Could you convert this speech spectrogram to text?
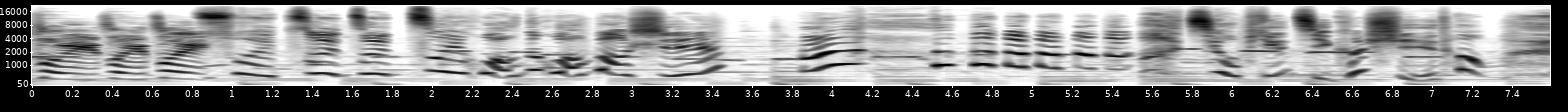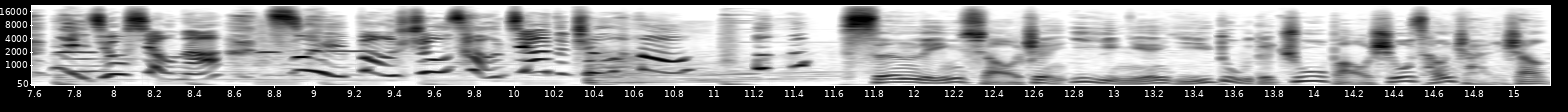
最最最最最最最黄的黄宝石。就凭几颗石头，你就想拿最棒收藏家的称号？森林小镇一年一度的珠宝收藏展上，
